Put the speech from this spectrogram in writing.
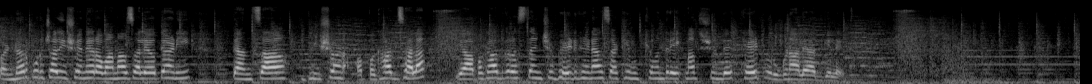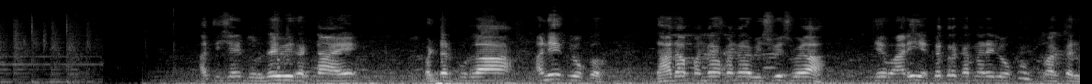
पंढरपूरच्या दिशेने रवाना झाले होते आणि त्यांचा भीषण अपघात झाला. या अपघातग्रस्तांची भेट घेण्यासाठी मुख्यमंत्री एकनाथ शिंदे थेट रुग्णालयात गेले. अतिशय दुर्दैवी घटना आहे. पंढरपूरला अनेक लोक दहा दहा पंधरा पंधरा वीस वीस वेळा हे वारी एकत्र करणारे लोक आहेत वारकरी.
